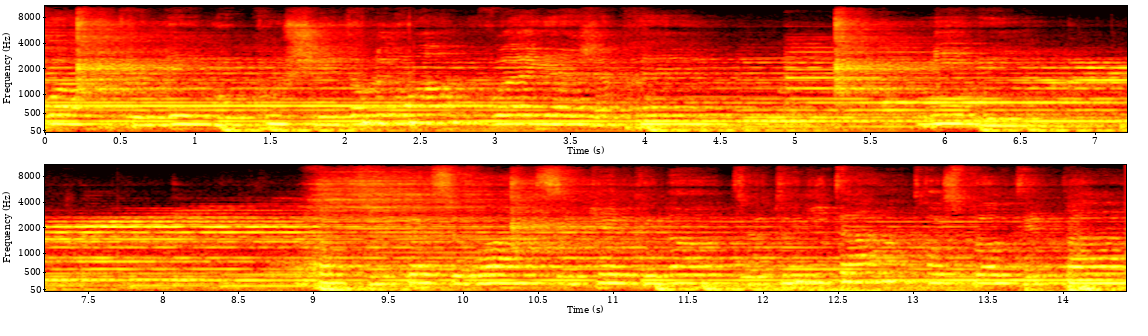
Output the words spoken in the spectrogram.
croire que les mots couchés dans le noir voyagent après minuit. Quand tu peux se voir ces quelques notes de guitare transportées par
